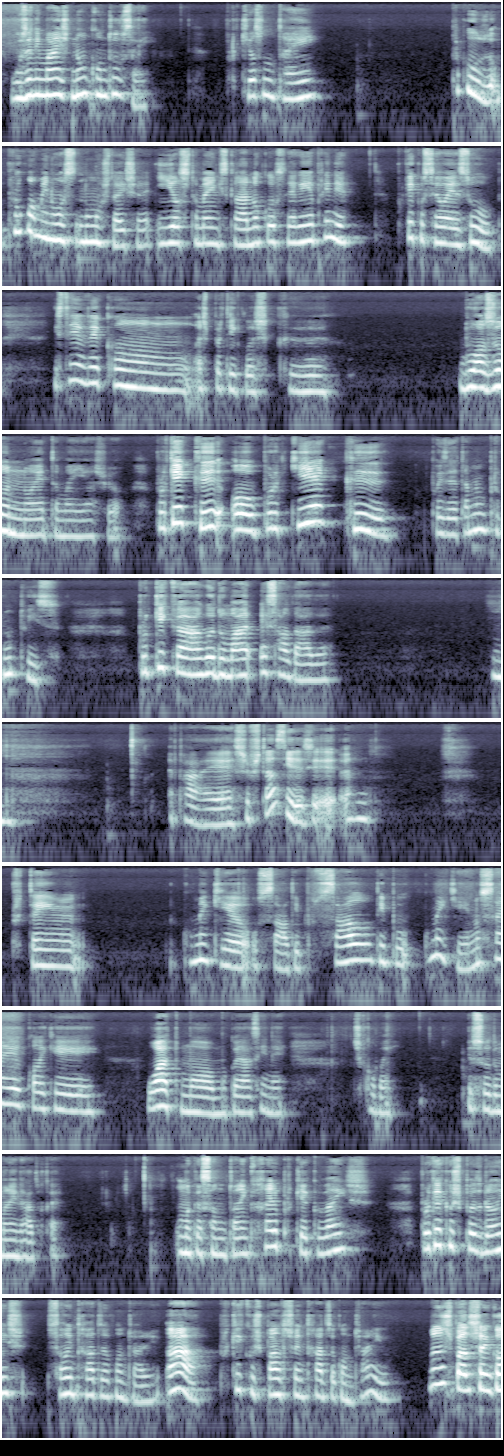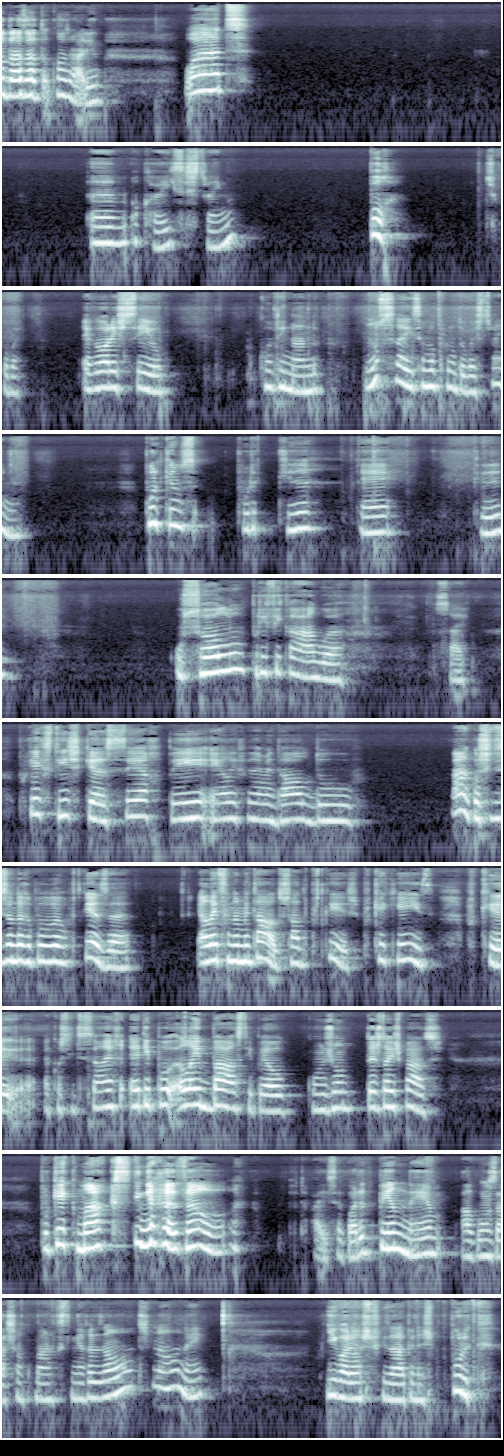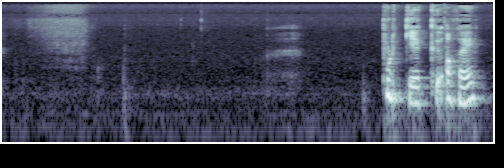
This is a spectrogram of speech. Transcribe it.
os animais não conduzem? Porque eles não têm. Porque o, porque o homem não, não os deixa e eles também, se calhar, não conseguem aprender. Porquê que o céu é azul? Isso tem a ver com as partículas que. Do ozono, não é? Também, acho eu. Porquê que. Ou porquê que. Pois é, também me pergunto isso. Porquê que a água do mar é salgada? Epá, é substâncias. É... Hum, porque tem. Como é que é o sal? Tipo, sal, tipo. Como é que é? Não sei qual é que é o átomo ou uma coisa assim, né? Desculpem. Eu sou de humanidade, ok? Uma canção de Tony Carreira, porque é que vens? Porque é que os padrões são enterrados ao contrário? Ah, porque é que os padres são enterrados ao contrário? Mas os padres são encontrados ao contrário. What? Um, ok, isso é estranho. Porra! Desculpa. Agora isto saiu. Continuando. Não sei, isso é uma pergunta bem estranha. Porque, porque é que o solo purifica a água? Sei. Porquê é que se diz que a CRP é a lei fundamental do. Ah, a Constituição da República Portuguesa. É fundamental do Estado português. Porquê que é isso? Porque a Constituição é, é tipo a lei base, tipo, é o conjunto das leis bases. Porquê que Marx tinha razão? isso agora depende, né? Alguns acham que Marx tinha razão, outros não, né? E agora vamos pesquisar apenas porque. Porque é que. Ok.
